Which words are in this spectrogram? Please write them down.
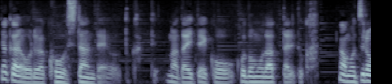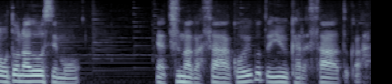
だから俺はこうしたんだよとかって、まあ大体こう子供だったりとか、まあもちろん大人同士でもいや、妻がさ、こういうこと言うからさ、とか、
